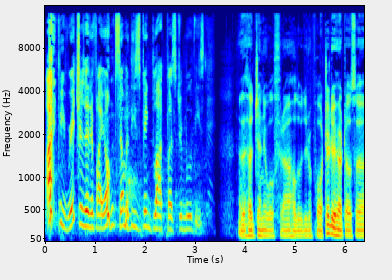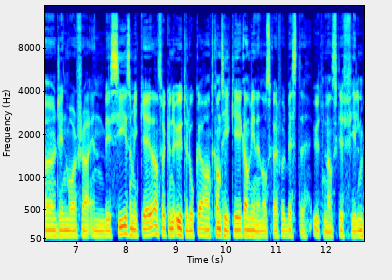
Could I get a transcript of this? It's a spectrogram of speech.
I'd be richer than if I owned some of these big blockbuster movies. Det sa Jenny Wolff fra Hollywood Reporter. Du hørte også Gene Moore fra NBC, som ikke altså, kunne utelukke at Kon-Tiki kan vinne en Oscar for beste utenlandske film.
